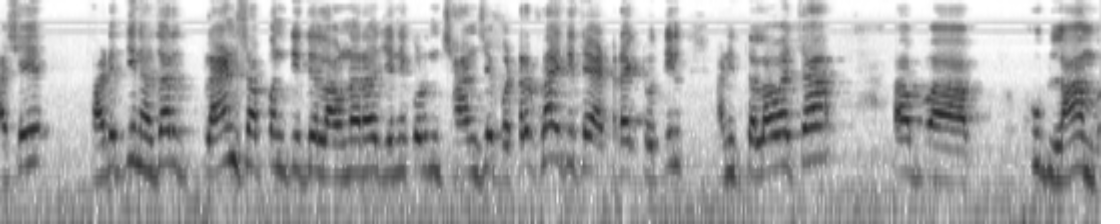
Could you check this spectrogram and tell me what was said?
असे साडेतीन हजार प्लॅन्ट्स आपण तिथे लावणार आहोत जेणेकरून छानसे बटरफ्लाय तिथे अट्रॅक्ट होतील. आणि तलावाच्या खूप लांब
